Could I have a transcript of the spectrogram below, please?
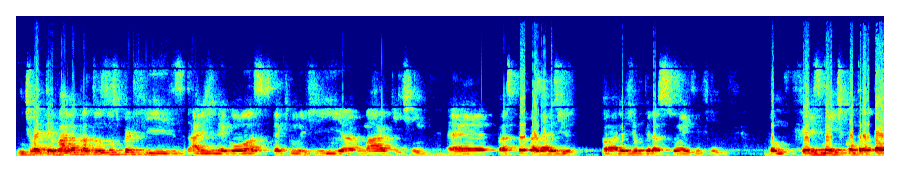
A gente vai ter vaga para todos os perfis, áreas de negócios, tecnologia, marketing, é, as, as, áreas de, áreas de operações, enfim. Vamos, felizmente, contratar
